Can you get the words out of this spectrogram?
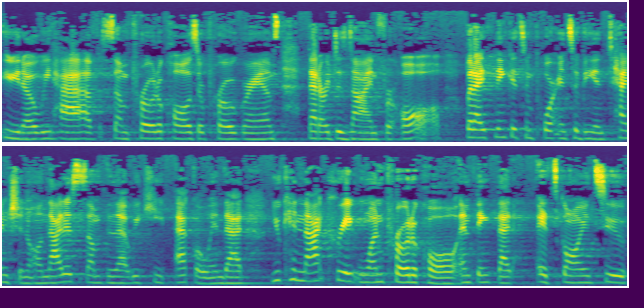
you know, we have some protocols or programs that are designed for all. But I think it's important to be intentional, and that is something that we keep echoing that you cannot create one protocol and think that it's going to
